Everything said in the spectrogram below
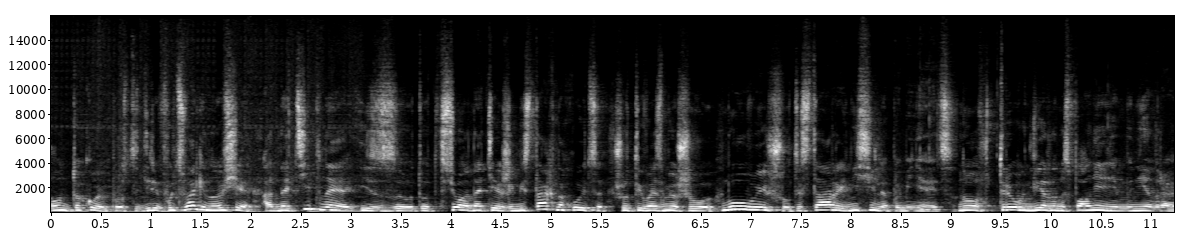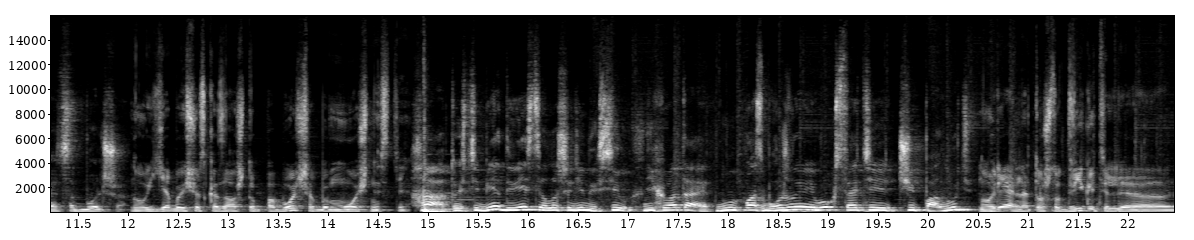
он такой просто дерев. Volkswagen вообще однотипная, из вот, все на тех же местах находится, что ты возьмешь его новый, что ты старый, не сильно поменяется. Но в трехдверном исполнении мне нравится больше. Ну, я бы еще сказал, что побольше бы мощности. Ха, то есть тебе 200 лошадиных сил не хватает. Ну, возможно, его, кстати, чипануть. Ну, реально, то, что двигатель э,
